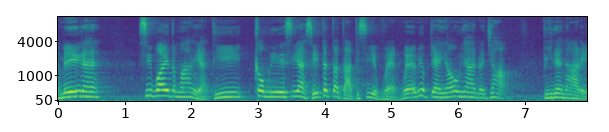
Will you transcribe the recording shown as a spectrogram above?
အမေရိကန်စီးပွားရေးသမားတွေကဒီကုမ္ပဏီတွေစီကဈေးတက်တက်တာပစ္စည်းတွေဝယ်ဝယ်ပြီးပြန်ရောင်းရတဲ့ကြောင့် ဘီနန်နာတွေ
